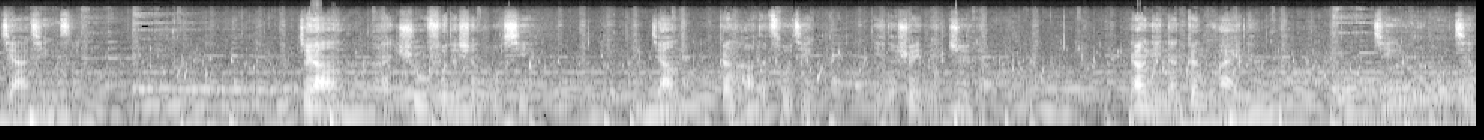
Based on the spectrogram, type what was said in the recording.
加轻松。这样很舒服的深呼吸，将更好的促进。的睡眠质量，让你能更快的进入梦乡。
